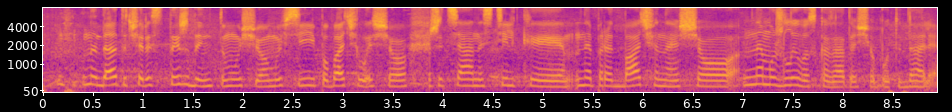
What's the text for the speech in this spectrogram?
не дати через тиждень, тому що ми всі побачили, що життя настільки непередбачене, що неможливо сказати, що буде далі.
